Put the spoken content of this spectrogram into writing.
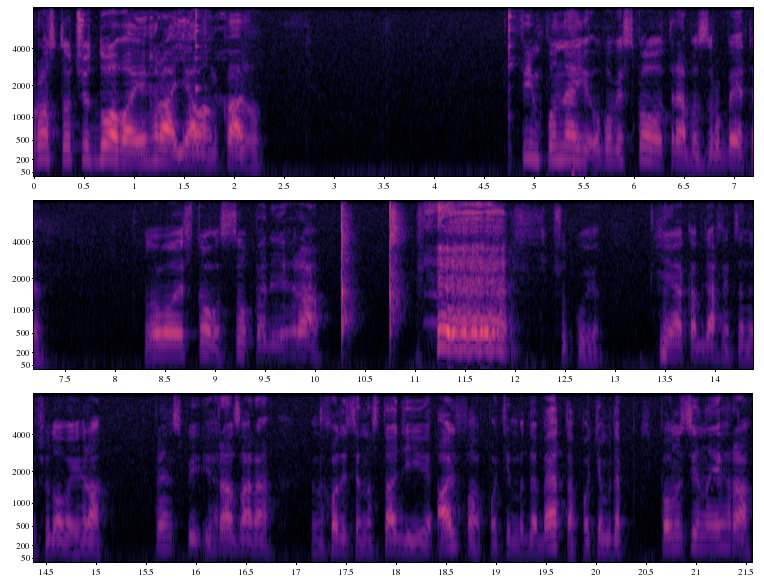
Просто чудова ігра, я вам кажу. Фільм по неї обов'язково треба зробити. Обов'язково супер ігра. Шуткую. Яка бляха, це не чудова ігра. В принципі, ігра зараз знаходиться на стадії альфа, потім буде бета, потім буде повноцінна ігра.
